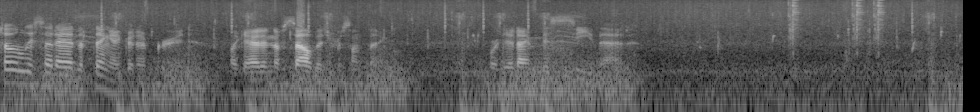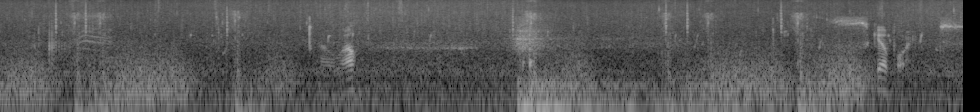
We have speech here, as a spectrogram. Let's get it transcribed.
Totally said I had a thing I could upgrade. Like I had enough salvage for something. Or did I missee that? Oh well. Skill points.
